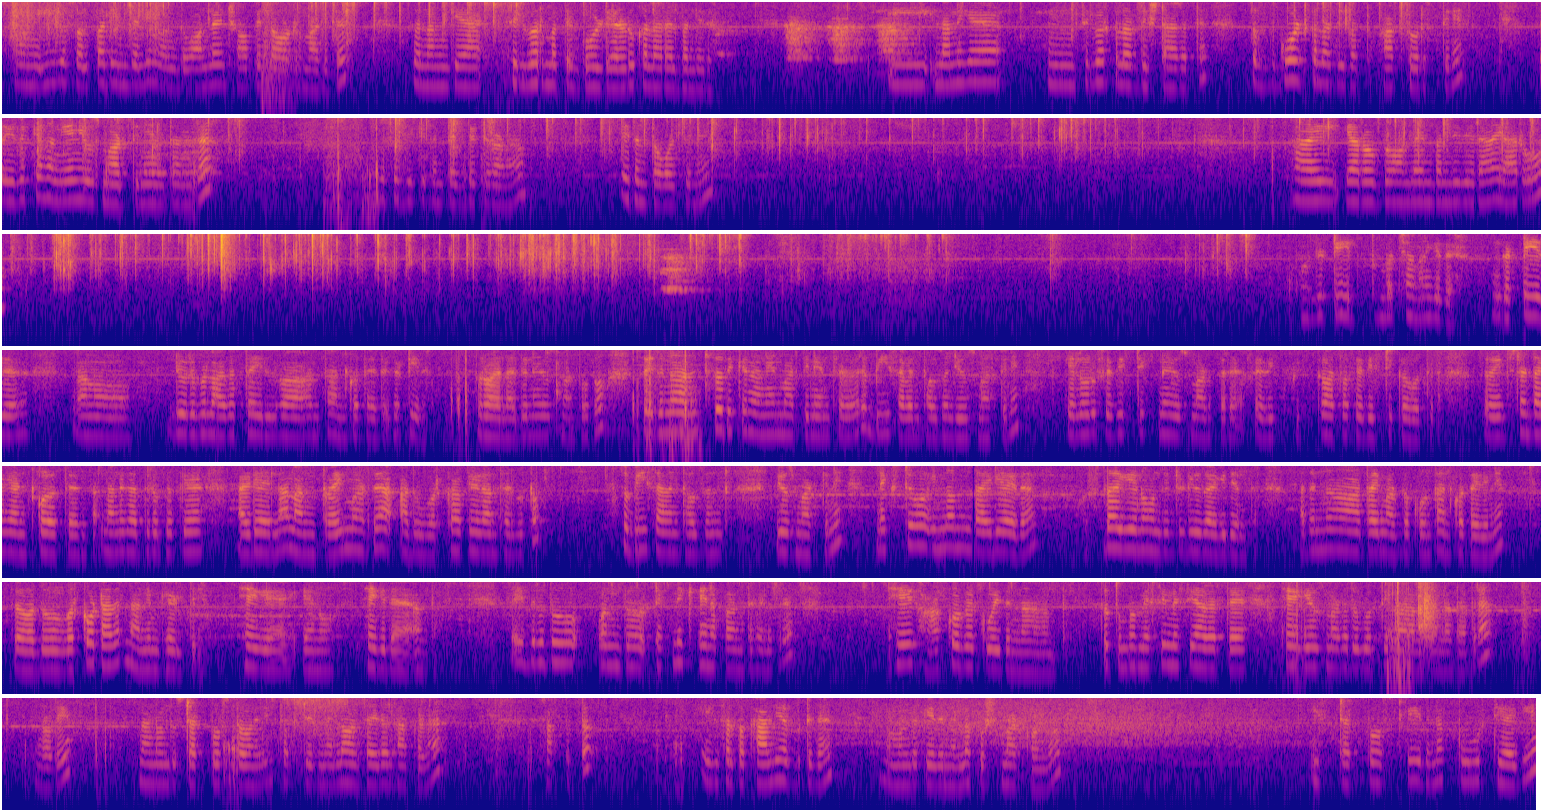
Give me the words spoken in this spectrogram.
ನಾನು ಈಗ ಸ್ವಲ್ಪ ದಿನದಲ್ಲಿ ಒಂದು ಆನ್ಲೈನ್ ಶಾಪಿಂದ ಆರ್ಡ್ರ್ ಮಾಡಿದ್ದೆ. ಸೊ ನನಗೆ ಸಿಲ್ವರ್ ಮತ್ತು ಗೋಲ್ಡ್ ಎರಡು ಕಲರಲ್ಲಿ ಬಂದಿದೆ. ಈ ನನಗೆ ಸಿಲ್ವರ್ ಕಲರ್ದು ಇಷ್ಟ ಆಗುತ್ತೆ. ಸೊ ಗೋಲ್ಡ್ ಕಲರ್ದು ಇವತ್ತು ಹಾಕಿ ತೋರಿಸ್ತೀನಿ. ಸೊ ಇದಕ್ಕೆ ನಾನು ಏನು ಯೂಸ್ ಮಾಡ್ತೀನಿ ಅಂತಂದರೆ ಸದ್ಯಕ್ಕೆ ಇದನ್ನು ತೆಗೆದಿಟ್ಟಿರೋಣ. ಇದನ್ನು ತಗೊಳ್ತೀನಿ. ಹಾಯ್ ಯಾರೊಬ್ಬರು ಆನ್ಲೈನ್ ಬಂದಿದ್ದೀರಾ? ಯಾರು ಕ್ವಾಲಿಟಿ ತುಂಬ ಚೆನ್ನಾಗಿದೆ. ಗಟ್ಟಿ ಇದೆ. ನಾನು ಡ್ಯೂರಬಲ್ ಆಗುತ್ತಾ ಇಲ್ವಾ ಅಂತ ಅನ್ಕೋತಾ ಇದ್ದೆ. ಗಟ್ಟಿ ಇದೆ. ಪರವಾಗಿಲ್ಲ, ಇದನ್ನು ಯೂಸ್ ಮಾಡ್ಬೋದು. ಸೊ ಇದನ್ನು ಅಂಟಿಸೋದಕ್ಕೆ ನಾನು ಏನು ಮಾಡ್ತೀನಿ ಅಂತ ಹೇಳಿದ್ರೆ ಬಿ ಸೆವೆನ್ ತೌಸಂಡ್ ಯೂಸ್ ಮಾಡ್ತೀನಿ. ಕೆಲವರು ಫೆವಿಸ್ಟಿಕ್ನ ಯೂಸ್ ಮಾಡ್ತಾರೆ. ಫೆವಿಕ್ವಿಕ್ ಅಥವಾ ಫೆವಿಸ್ಟಿಕ್ ಗೊತ್ತಿಲ್ಲ ಸೊ ಇನ್ಸ್ಟೆಂಟಾಗಿ ಅಂಟ್ಕೊಳ್ಳುತ್ತೆ ಅಂತ. ನನಗೆ ಅದ್ರ ಬಗ್ಗೆ ಐಡಿಯಾ ಇಲ್ಲ. ನಾನು ಟ್ರೈ ಮಾಡಿದೆ. ಅದು ವರ್ಕ್ ಆಗಲಿಲ್ಲ ಅಂತ ಹೇಳ್ಬಿಟ್ಟು. So B seven thousand use ಮಾಡ್ತೀನಿ. ನೆಕ್ಸ್ಟು ಇನ್ನೊಂದು ಐಡಿಯಾ ಇದೆ. ಹೊಸದಾಗಿ ಏನೋ ಒಂದು ಇಂಟ್ರಡ್ಯೂಸ್ ಆಗಿದೆ ಅಂತ. ಅದನ್ನು ಟ್ರೈ ಮಾಡಬೇಕು ಅಂತ ಅನ್ಕೋತಾ ಇದ್ದೀನಿ. ಸೊ ಅದು ವರ್ಕೌಟ್ ಆದರೆ ನಾನು ನಿಮ್ಗೆ ಹೇಳ್ತೀನಿ. ಹೇಗೆ, ಏನು, ಹೇಗಿದೆ ಅಂತ. ಸೊ ಇದ್ರದ್ದು ಒಂದು ಟೆಕ್ನಿಕ್ ಏನಪ್ಪ ಅಂತ ಹೇಳಿದ್ರೆ, ಹೇಗೆ ಹಾಕ್ಕೋಬೇಕು ಇದನ್ನು ಅಂತ. ಸೊ ತುಂಬ ಮೆಸ್ಸಿ ಮೆಸ್ಸಿ ಆಗುತ್ತೆ. ಹೇಗೆ ಯೂಸ್ ಮಾಡೋದು ಗೊತ್ತಿಲ್ಲ ಅಂತ ಅನ್ನೋದಾದರೆ, ನೋಡಿ, ನಾನೊಂದು ಸ್ಟಟ್ ಪೋಸ್ಟ್ ತೊಗೊಂಡಿದ್ದೀನಿ. ಫಸ್ಟ್ ಇದನ್ನೆಲ್ಲ ಒಂದು ಸೈಡಲ್ಲಿ ಹಾಕೋಣ. ಹಾಕ್ಬಿಟ್ಟು, ಈಗ ಸ್ವಲ್ಪ ಖಾಲಿ ಆಗಿಬಿಟ್ಟಿದೆ. ಮುಂದಕ್ಕೆ ಇದನ್ನೆಲ್ಲ ಪುಷ್ ಮಾಡಿಕೊಂಡು ಈ ಸ್ಟಕ್ ಪೋಸ್ಟ್ಗೆ ಇದನ್ನು ಪೂರ್ತಿಯಾಗಿ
